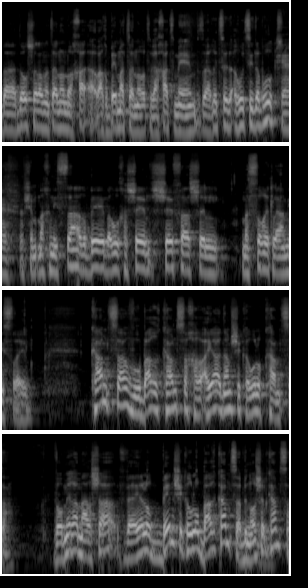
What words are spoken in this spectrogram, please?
בדור שלנו נתן לנו הרבה מתנות, ואחת מהן זה ערוץ הידברות, כן. שמכניסה הרבה, ברוך השם, שפע של מסורת לעם ישראל. קמצא ועובר קמצא, היה אדם שקראו לו קמצא. ואומר המהרש"א, והיה לו בן שקראו לו בר קמצא, בנו של קמצא.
